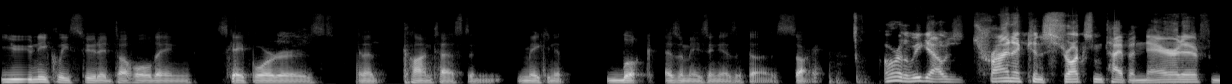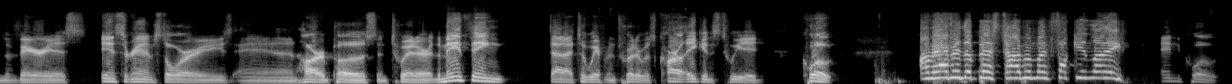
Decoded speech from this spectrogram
uniquely suited to holding skateboarders in a contest and making it look as amazing as it does. Sorry. over the weekend, I was trying to construct some type of narrative from the various Instagram stories and hard posts and Twitter. The main thing that I took away from Twitter was Carl Aikens tweeted, "quote I'm having the best time of my fucking life." End quote.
